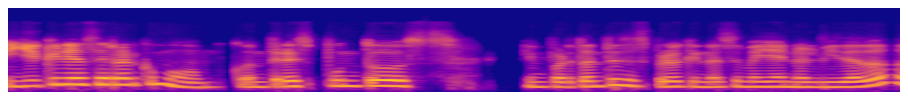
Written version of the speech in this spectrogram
Y yo quería cerrar como con tres puntos importantes, espero que no se me hayan olvidado.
